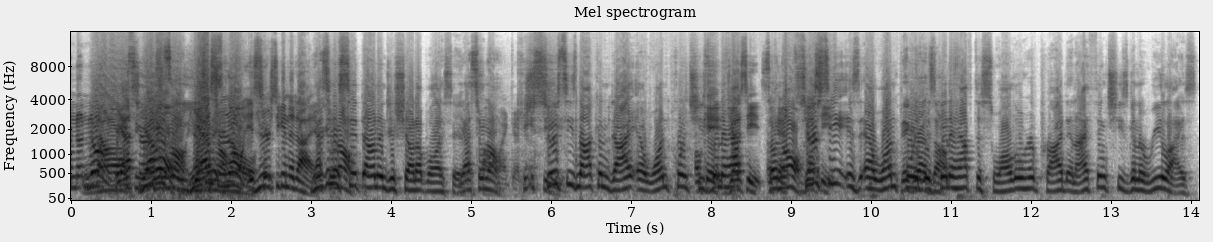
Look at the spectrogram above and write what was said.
sit, no, no, no. Yes or yes no? no, Yes yes or or no? no. Is You're- Cersei gonna die? You're Yes or gonna no? sit down and just shut up while I say it. Yes this. or oh no? my goodness. Casey. Cersei's not gonna die. At one point, she's Okay, gonna Jesse. have. So okay, no. Jesse. Cersei is at one Big point Red's is up. gonna have to swallow her pride, and I think she's gonna realize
